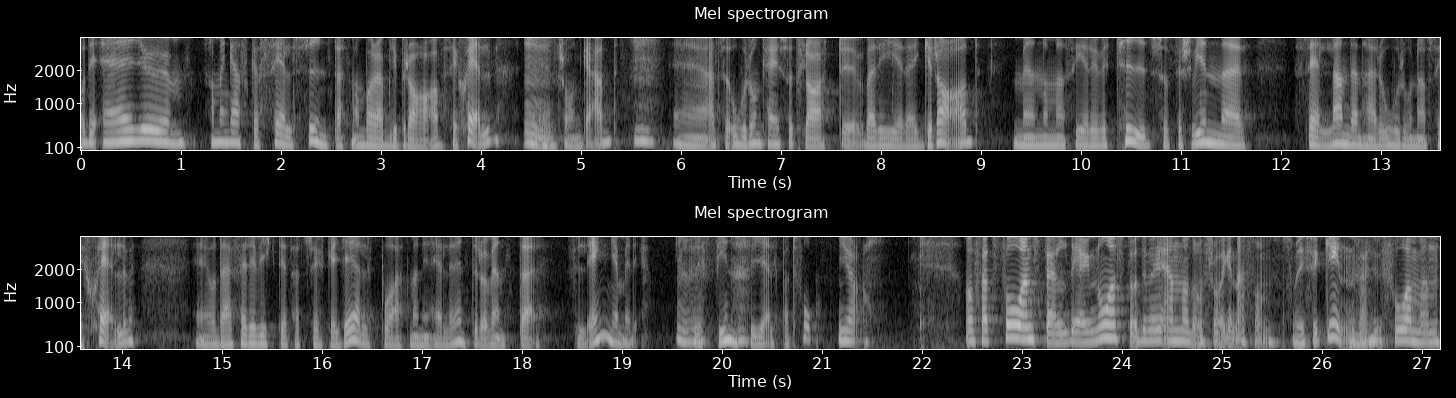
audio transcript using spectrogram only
Och det är ju ja, men ganska sällsynt att man bara blir bra av sig själv mm. eh, från GAD. Mm. Eh, alltså oron kan ju såklart eh, variera i grad. Men om man ser över tid så försvinner sällan den här oron av sig själv. Eh, och därför är det viktigt att söka hjälp och att man heller inte då väntar för länge med det. Mm. För det finns ju hjälp att få. Ja. Och för att få en ställd diagnos då, det var ju en av de frågorna som, som vi fick in. Mm. Så här, hur, får man,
